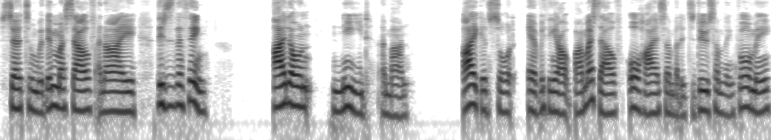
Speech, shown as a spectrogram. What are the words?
certain within myself and i this is the thing i don't need a man i can sort everything out by myself or hire somebody to do something for me.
